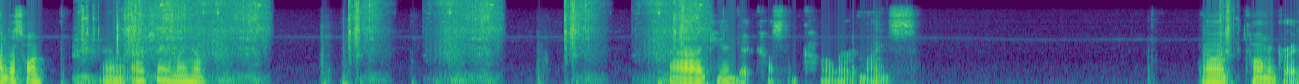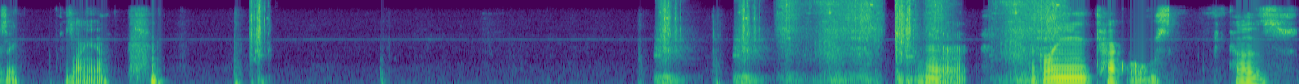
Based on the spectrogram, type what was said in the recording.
Oh, this one. Actually, I might have Ah, I can get custom color. Nice. You know what? Call me crazy. Because I am. Alright. The green tech wolves. Because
